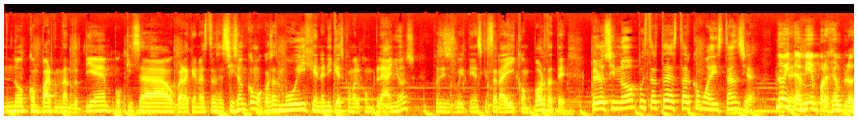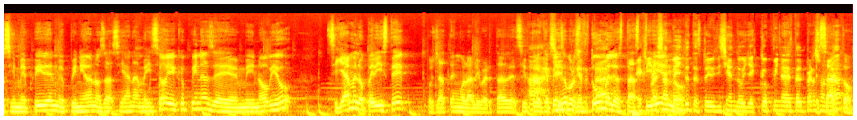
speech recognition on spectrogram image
no compartan tanto tiempo, quizá, o para que no estés. Si son como cosas muy genéricas como el cumpleaños, pues dices, güey, tienes que estar ahí, compórtate. Pero si no, pues trata de estar como a distancia. No, y también, por ejemplo, si me piden mi opinión, o sea, si Ana me dice, oye, ¿qué opinas de mi novio? Si ya me lo pediste, pues ya tengo la libertad de decirte lo Ah, que sí, pienso pues porque tú me lo estás Expresamente pidiendo. te estoy diciendo, oye, ¿qué opina de tal persona? Exacto.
